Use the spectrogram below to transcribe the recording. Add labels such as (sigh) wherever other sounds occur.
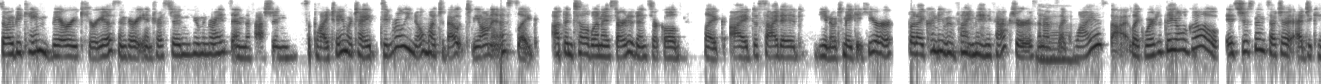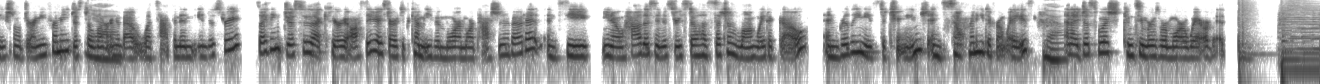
So I became very curious and very interested in human rights and the fashion supply chain, which I didn't really know much about, to be honest. Like up until when I started Encircled, like I decided, you know, to make it here, but I couldn't even find (laughs) manufacturers. And yeah. I was like, why is that? Like, where did they all go? It's just been such an educational journey for me just to yeah. learn about what's happened in the industry. So I think just through that curiosity, I started to become even more and more passionate about it and see, you know, how this industry still has such a long way to go and really needs to change in so (laughs) many different ways. Yeah. And I just wish consumers were more aware of it.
